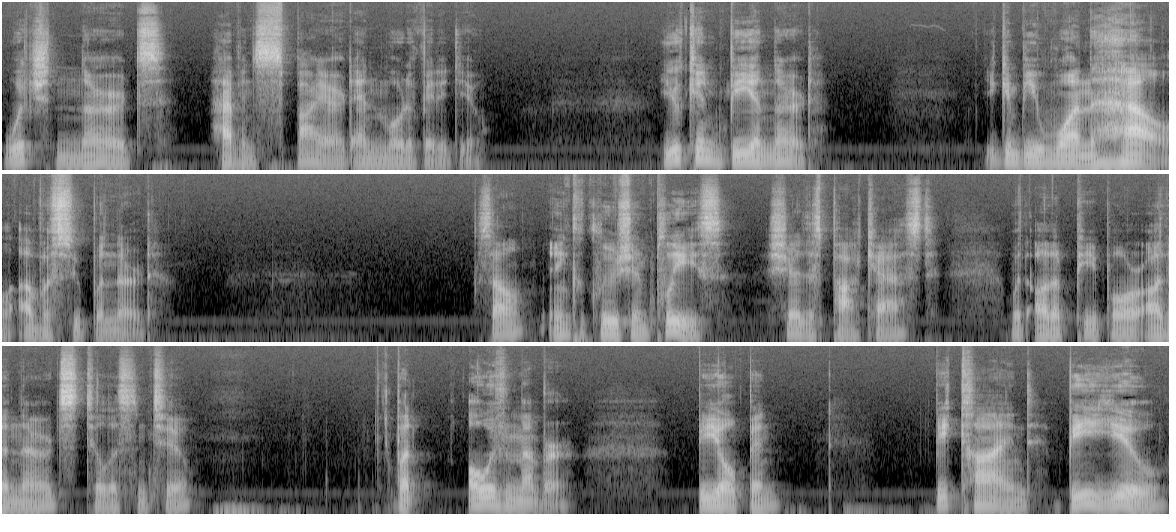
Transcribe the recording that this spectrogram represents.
which nerds have inspired and motivated you. You can be a nerd. You can be one hell of a super nerd. So, in conclusion, please share this podcast with other people or other nerds to listen to. But always remember be open, be kind, be you,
